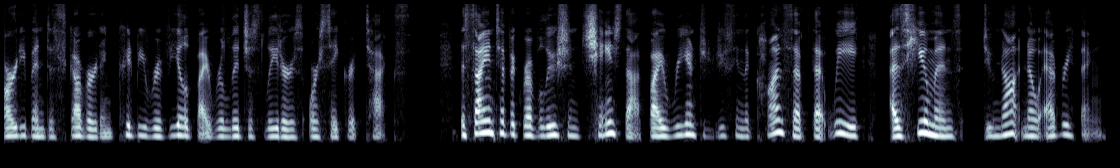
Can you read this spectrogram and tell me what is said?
already been discovered and could be revealed by religious leaders or sacred texts. The scientific revolution changed that by reintroducing the concept that we, as humans, do not know everything.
